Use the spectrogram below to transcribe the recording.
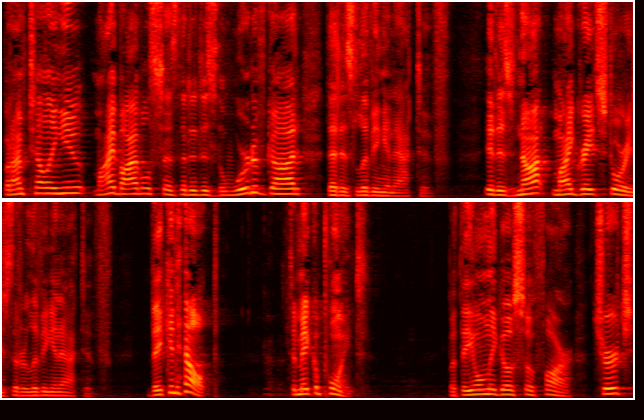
But I'm telling you, my Bible says that it is the Word of God that is living and active. It is not my great stories that are living and active. They can help to make a point, but they only go so far. Church,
